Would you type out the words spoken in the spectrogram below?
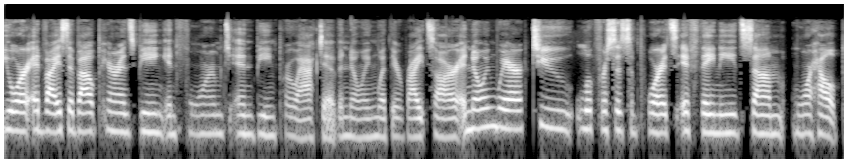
your advice about parents being informed and being proactive and knowing what their rights are and knowing where to look for some supports if they need some more help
